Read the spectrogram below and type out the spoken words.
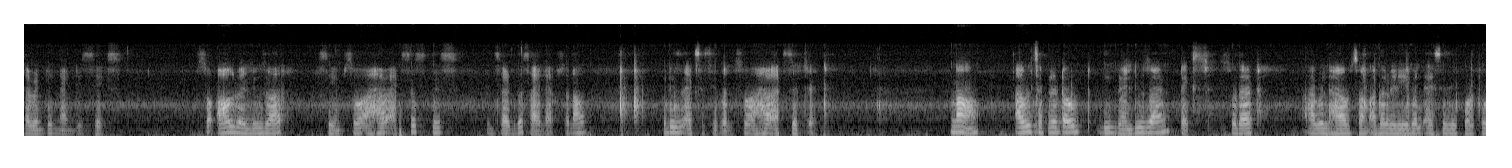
1796 so all values are same. So i have accessed this inside the scilab. So now it is accessible. So i have accessed it. Now i will separate out the values and text so that I will have some other variable s is equal to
